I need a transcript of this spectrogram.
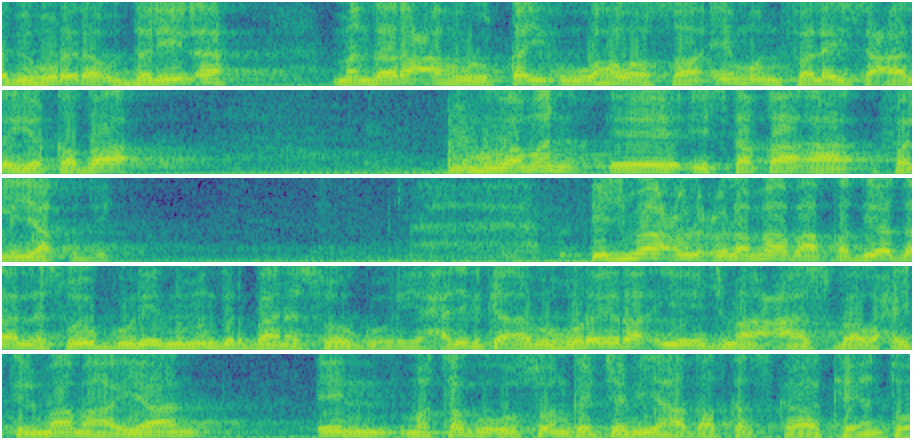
abi hurayra u daliil ah man daracahu اlqay'u wahuwa saa'imun falaysa calayhi qaضاء waman istaqa'a falyaqdi ijmaac اlculamaa baa qadyada la soo guuriyay ibnu mundir baana soo guuriyay xadiidka abu hurayra iyo ijmaacaasba waxay tilmaamahayaan in matagu uu soonka jabiya haddaad kaskaga keento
